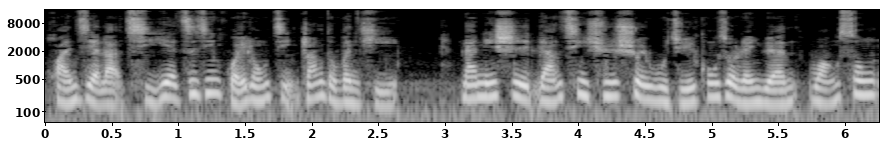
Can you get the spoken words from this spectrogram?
缓解了企业资金回笼紧张的问题。南宁市良庆区税务局工作人员王松。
